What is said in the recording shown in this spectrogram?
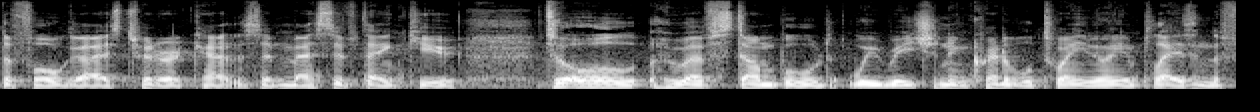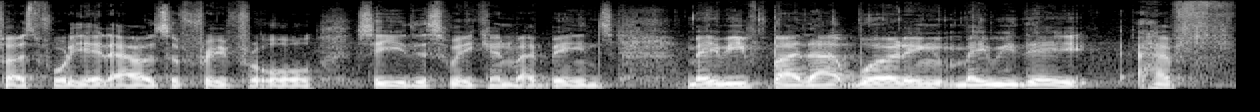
the Fall Guys Twitter account that said, "Massive thank you to all who have stumbled. We reached an incredible 20 million plays in the first 48 hours of Free for All. See you this weekend, my beans." Maybe by that wording, maybe they have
